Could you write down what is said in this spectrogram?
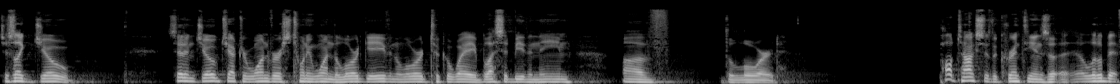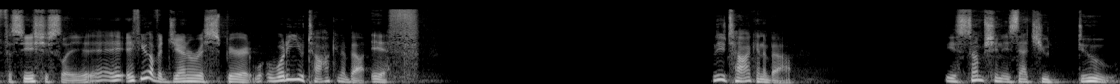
Just like Job said in Job chapter 1 verse 21, the Lord gave and the Lord took away. Blessed be the name of the Lord. Paul talks to the Corinthians a, a little bit facetiously. If you have a generous spirit, what are you talking about? If. What are you talking about? The assumption is that you do.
